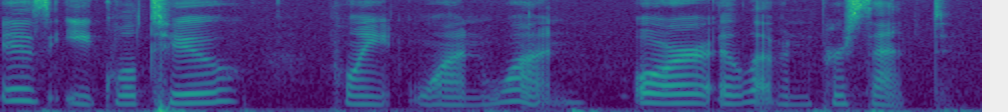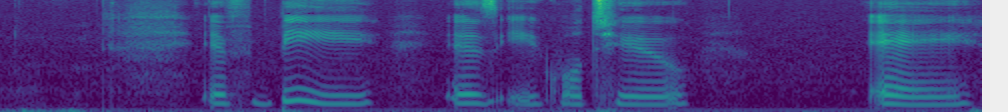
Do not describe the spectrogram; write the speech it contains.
is equal to 0.11 or 11%. If B is equal to A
